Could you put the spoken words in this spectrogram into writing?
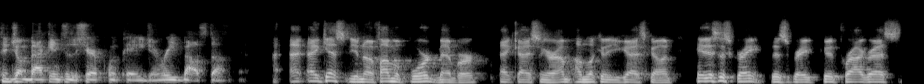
to jump back into the SharePoint page and read about stuff. I, I guess, you know, if I'm a board member at Geisinger, I'm, I'm looking at you guys going, hey, this is great. This is great. Good progress.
